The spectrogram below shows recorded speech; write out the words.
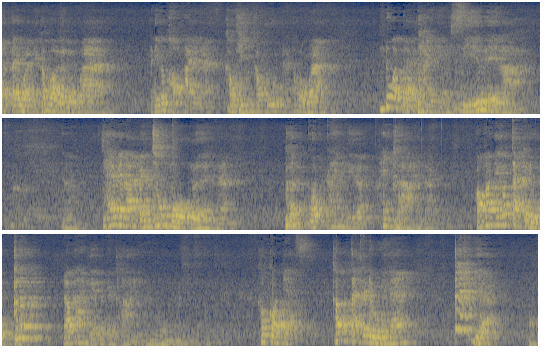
จากไต้หวันเนี่ยเขาบอกเลยบอกว่า อันนี้ก็ขออภัยนะเขาคิดเขาพูดนะเขาบอกว่า นวดแบบไทยเนี่ยเสียเวลานะใช้เวลาเป็นชั่วโมงเลยนะเพื่อกดกล้ามเนื้อให้คลายนะของเขานี่เขาจัดกระดูกกลึ๊บแล้วกล้ามเนื้อมันจะคลายเขากดเนี่ยเขาจัดกระดูกเลยนะกลึ๊บเนี่ยโอ้โห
